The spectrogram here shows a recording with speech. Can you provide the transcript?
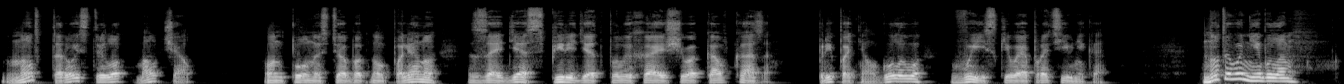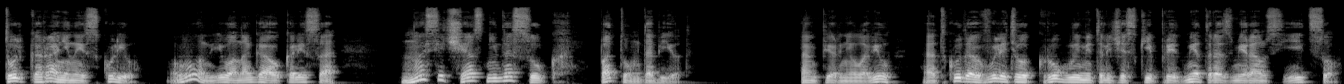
но второй стрелок молчал. Он полностью обогнул поляну, зайдя спереди от полыхающего Кавказа, приподнял голову, выискивая противника. Но того не было, только раненый скулил. Вон его нога у колеса. Но сейчас не досуг, потом добьет. Ампер не уловил, откуда вылетел круглый металлический предмет размером с яйцо.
